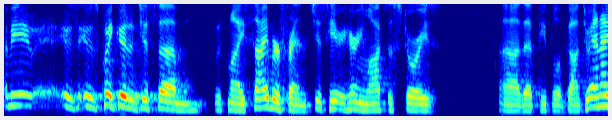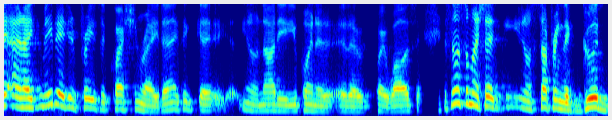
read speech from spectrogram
I mean, it, it was it was quite good. Just um, with my cyber friends, just hear, hearing lots of stories uh, that people have gone through. And I and I maybe I didn't phrase the question right. And I think uh, you know, Nadia, you pointed it out quite well. It's it's not so much that you know suffering that good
